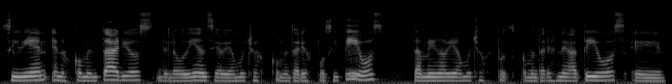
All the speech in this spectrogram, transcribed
Si bien en los comentarios de la audiencia había muchos comentarios positivos, también había muchos comentarios negativos eh,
